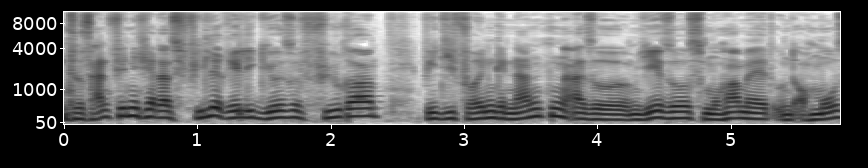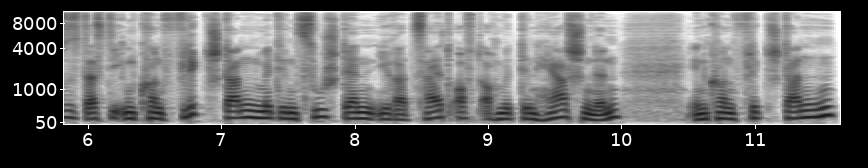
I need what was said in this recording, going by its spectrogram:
Interessant finde ich ja, dass viele religiöse Führer, wie die vorhin genannten, also Jesus, Mohammed und auch Moses, dass die im Konflikt standen mit den Zuständen ihrer Zeit, oft auch mit den Herrschenden in Konflikt standen.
